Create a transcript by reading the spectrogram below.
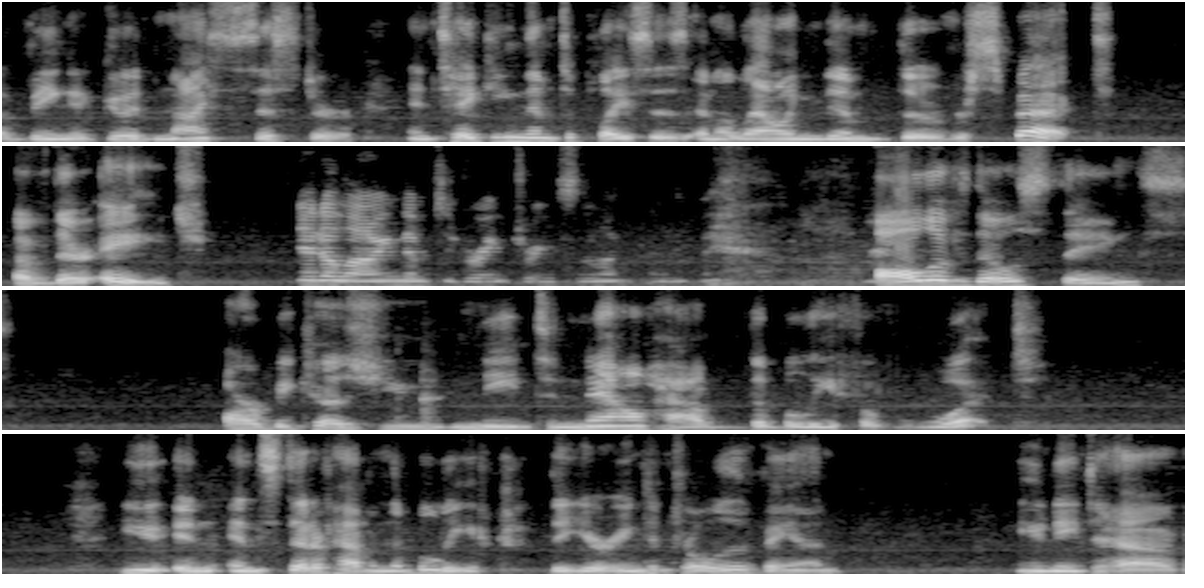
of being a good, nice sister and taking them to places and allowing them the respect of their age, And allowing them to drink drinks and like anything. all of those things are because you need to now have the belief of what? You in, instead of having the belief that you're in control of the van you need to have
